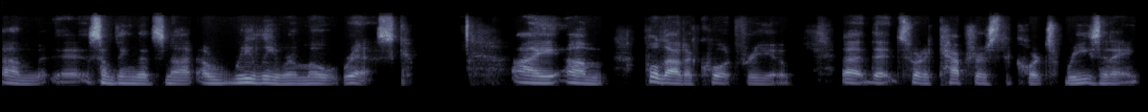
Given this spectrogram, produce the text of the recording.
um, uh, something that's not a really remote risk. I um, pulled out a quote for you uh, that sort of captures the court's reasoning.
